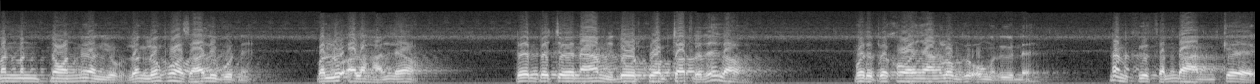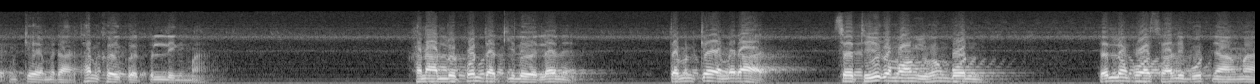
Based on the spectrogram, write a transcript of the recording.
มันมันนอนเนื่องอยู่หลวงหลวงพ่อสารีบุตรเนี่ยบรรลุอรหันต์แล้ว เดินไปเจอน้ำนี่โดดความจัดเลยได้เราบ่ได้ไปคอยยางล่มคือองค์อื่นเลยนั่นคือสันดานแก้มันแก้ไม่ได้ ท่านเคยเกิดเป็นลิงมา ขนาดหลุดพ้นจากกิเลสแล้วเนี่ย แต่มันแก้ไม่ได้ เศรษฐีก็มองอยู่ข้างบน เห็นหลวงพ่อสารีบุตรยางมา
